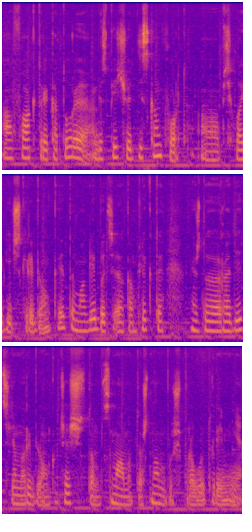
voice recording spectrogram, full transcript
а, факторы, которые обеспечивают дискомфорт а, психологически ребенка. Это могли быть э, конфликты между родителем и ребенком, чаще там с мамой, потому что мама больше проводит времени.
